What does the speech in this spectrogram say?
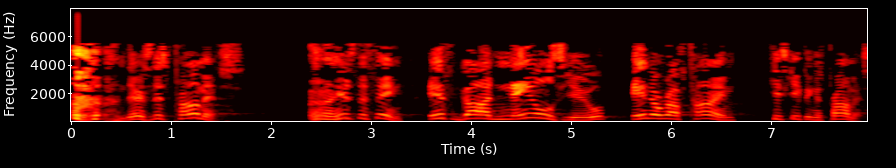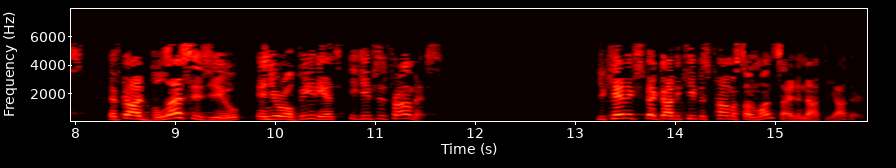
There's this promise. Here's the thing. If God nails you in a rough time, he's keeping his promise. If God blesses you in your obedience, he keeps his promise. You can't expect God to keep his promise on one side and not the other.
